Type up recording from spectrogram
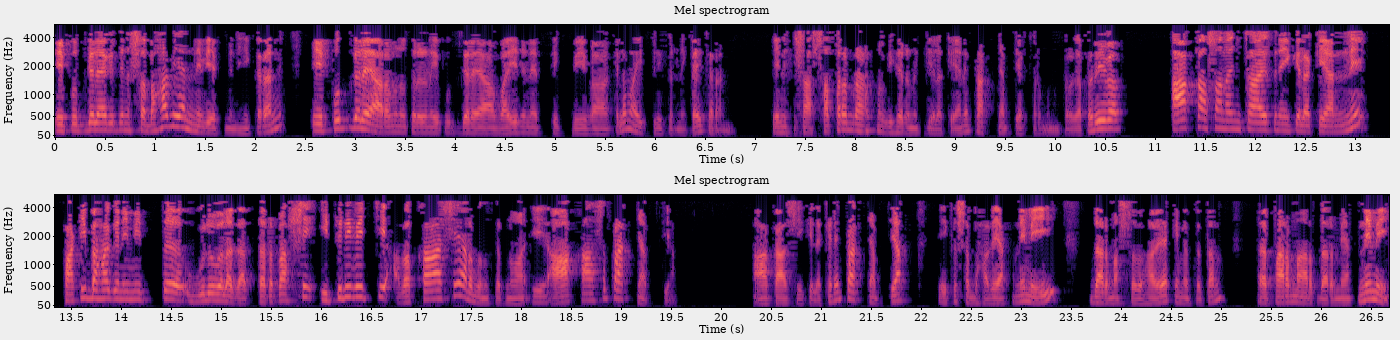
ඒ පුද්ගලයාගේ තියෙන ස්වභාවයන් නෙවෙයි අපි මෙනෙහි කරන්නේ. ඒ පුද්ගලයා අරමුණු කරගෙන ඒ පුද්ගලයා වෛර නැත්තේක් වේවා කියලා මෛත්‍රී කරන එකයි කරන්නේ. ඒ නිසා සතර බ්‍රහ්ම විහරණ කියලා කියන්නේ ප්‍රඥප්තියක් අරමුණු කරගත දේවල්. ආකාසානංචායතනය කියලා කියන්නේ පටිභාග නිමිත්ත උගුලවලා ගත්තට පස්සේ ඉතිරි වෙච්ච අවකාශය අරමුණු කරනවා. ඒ ආකාශ ප්‍රඥප්තියක්. ආකාශය කියලා කියන්නේ ප්‍රඥප්තියක්. ඒක ස්වභාවයක් නෙමෙයි ධර්ම ස්වභාවයක්. එහෙම නැත්නම් පරමාර්ථ ධර්මයක් නෙමෙයි.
